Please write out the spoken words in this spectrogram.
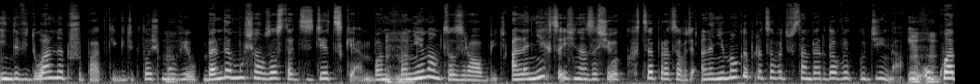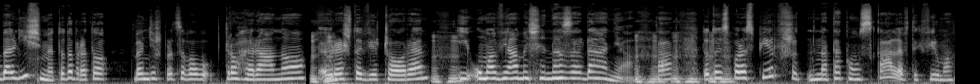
indywidualne przypadki, gdzie ktoś Mhm. mówił, będę musiał zostać z dzieckiem, bo, bo nie mam co zrobić, ale nie chcę iść na zasiłek, chcę pracować, ale nie mogę pracować w standardowych godzinach. I Mhm. układaliśmy to, dobra, to będziesz pracował trochę rano, Mhm. resztę wieczorem i umawiamy się na zadania. Mhm. Tak? To to jest po raz pierwszy na taką skalę w tych firmach,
